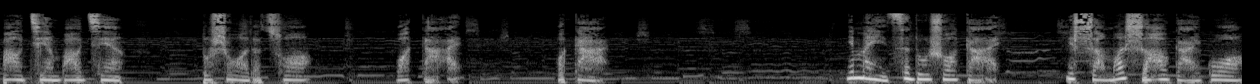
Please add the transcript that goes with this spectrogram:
抱歉，抱歉，都是我的错，我改，我改。你每次都说改，你什么时候改过？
